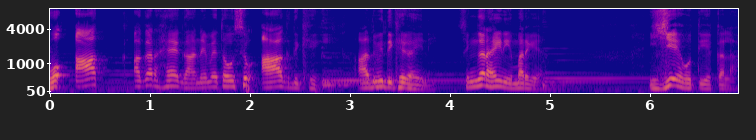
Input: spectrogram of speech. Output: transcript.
वो आग अगर है गाने में तो वो सिर्फ़ आग दिखेगी, आदमी दिखेगा ही नहीं, सिंगर है ही नहीं, मर गया। ये होती है कला।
